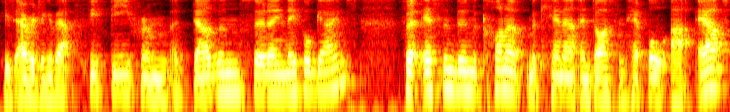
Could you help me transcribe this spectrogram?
he's averaging about 50 from a dozen 13 NEAFL games. For Essendon, Connor McKenna and Dyson Heppell are out.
